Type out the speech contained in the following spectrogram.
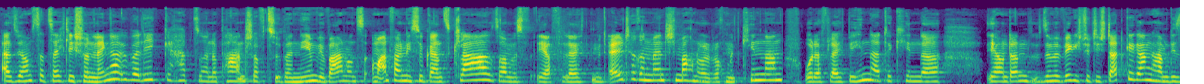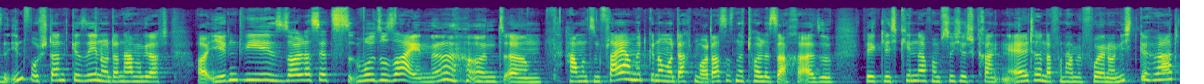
Also wir haben es tatsächlich schon länger überlegt gehabt, so eine Patenschaft zu übernehmen. Wir waren uns am Anfang nicht so ganz klar, sollen wir es eher vielleicht mit älteren Menschen machen oder doch mit Kindern oder vielleicht behinderte Kinder. Ja, und dann sind wir wirklich durch die Stadt gegangen, haben diesen Infostand gesehen und dann haben wir gedacht, oh, irgendwie soll das jetzt wohl so sein. Ne? Und ähm, haben uns einen Flyer mitgenommen und dachten, boah, das ist eine tolle Sache. Also wirklich Kinder von psychisch kranken Eltern, davon haben wir vorher noch nicht gehört.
